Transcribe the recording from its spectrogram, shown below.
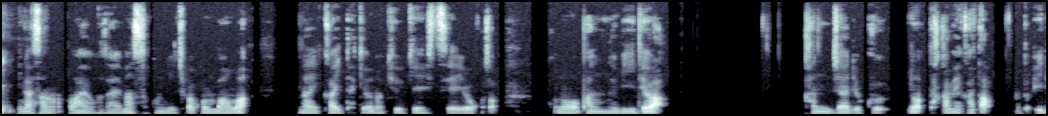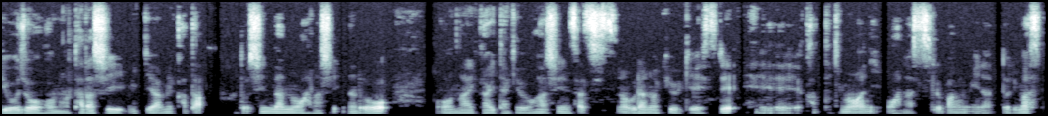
い、皆さんおはようございます。こんにちは、こんばんは。内科医多教の休憩室へようこそ。この番組では、患者力の高め方、あと医療情報の正しい見極め方、あと診断のお話などを内科医多教が診察室の裏の休憩室で、えー、勝手気ままにお話しする番組になっております。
